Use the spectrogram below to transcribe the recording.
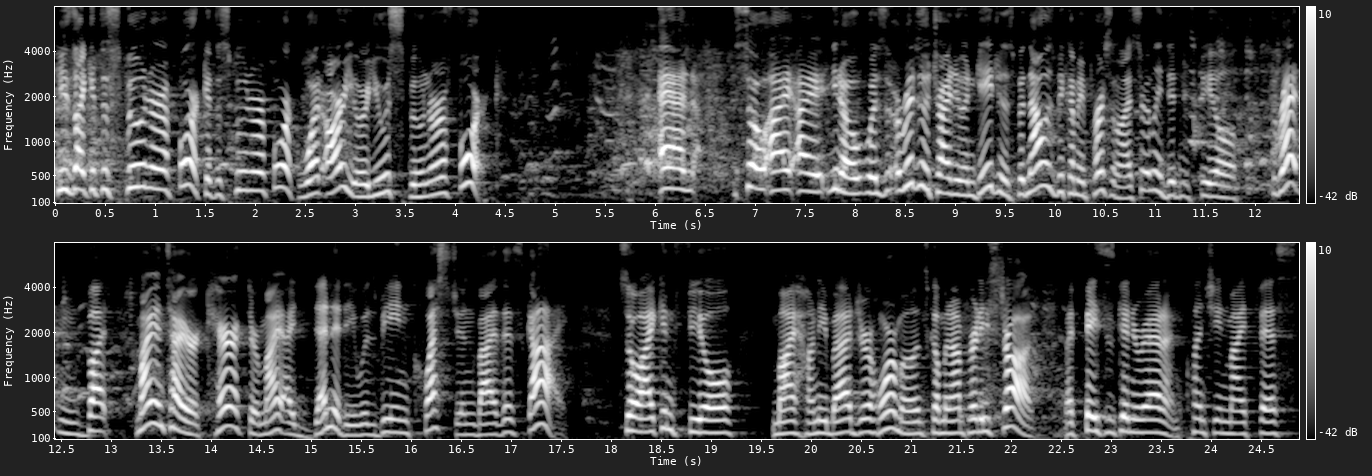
he's like, it's a spoon or a fork. It's a spoon or a fork. What are you? Are you a spoon or a fork? And so I, I, you know, was originally trying to engage in this, but now it's becoming personal. I certainly didn't feel threatened, but my entire character, my identity was being questioned by this guy. So I can feel my honey badger hormones coming on pretty strong. My face is getting red, I'm clenching my fists,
